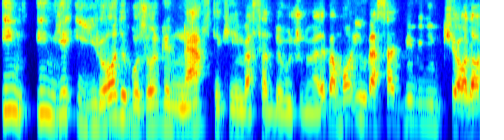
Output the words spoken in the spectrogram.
این این یه ایراد بزرگ نفته که این وسط به وجود اومده و ما این وسط می‌بینیم که حالا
